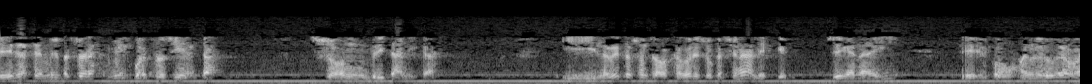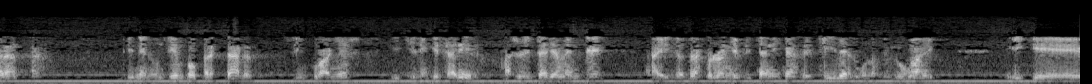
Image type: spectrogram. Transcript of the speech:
de esas 3.000 personas, 1.400 son británicas. Y el resto son trabajadores ocasionales que llegan ahí eh, como mano de obra barata tienen un tiempo para estar, cinco años, y tienen que salir. Mayoritariamente hay otras colonias británicas de Chile, algunos de Uruguay, y que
